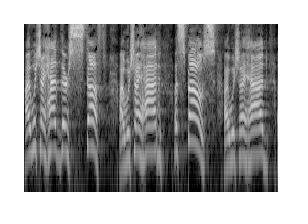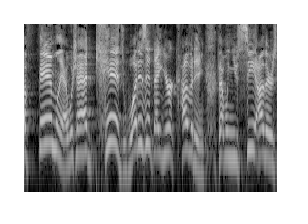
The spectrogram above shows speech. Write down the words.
I wish I had their stuff. I wish I had a spouse. I wish I had a family. I wish I had kids. What is it that you're coveting that when you see others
